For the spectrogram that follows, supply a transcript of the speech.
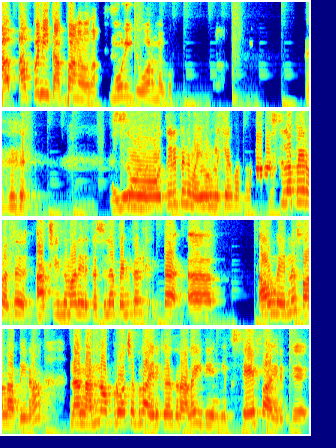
அப்- அப்ப நீ தப்பானவதான் மூடிக்கிட்டு ஓரமா போ. சோ திருப்பி நம்ம இவங்களுக்கே வந்தோம் சில பேர் வந்து ஆக்சுவலி இந்த மாதிரி இருக்க சில பெண்கள் கிட்ட அவங்க என்ன சொல்றாங்க அப்படின்னா நாங்க அன் அப்ரோச்சபிளா இருக்கிறதுனால இது எங்களுக்கு சேஃபா இருக்கு.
